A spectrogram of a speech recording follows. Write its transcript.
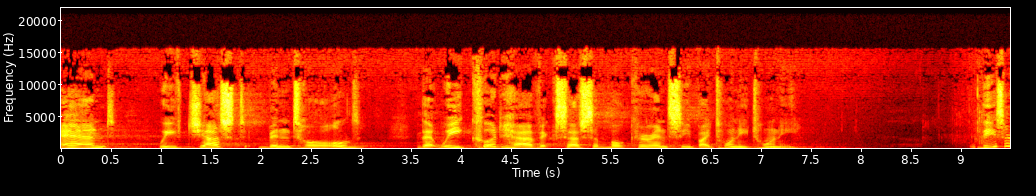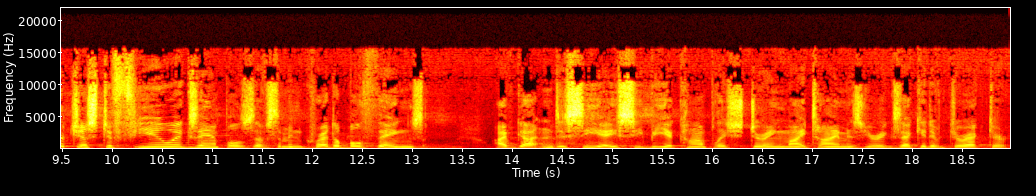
And we've just been told that we could have accessible currency by 2020. These are just a few examples of some incredible things I've gotten to see ACB accomplish during my time as your executive director.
